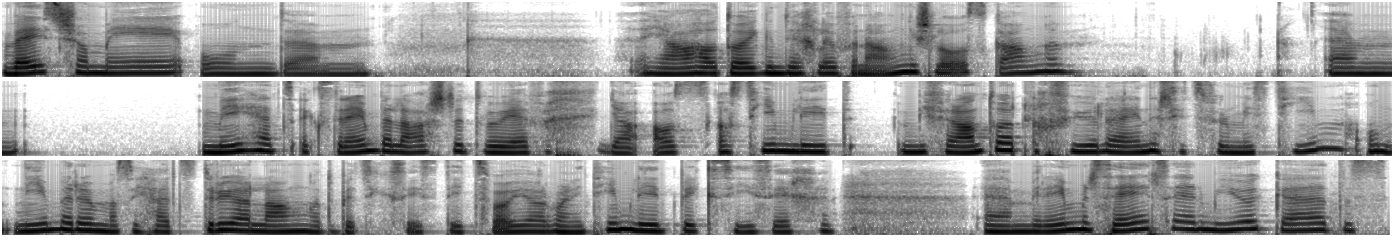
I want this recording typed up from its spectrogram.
weiss schon mehr und ähm, ja, halt auch irgendwie ein bisschen aufeinander losgegangen. Ähm, mich hat es extrem belastet, weil ich einfach ja, als, als Teamlead mich verantwortlich fühle, einerseits für mein Team und niemandem, also ich habe jetzt drei Jahre lang, oder beziehungsweise die zwei Jahre, als ich Teamlead war, sicher, äh, mir immer sehr, sehr Mühe gegeben, dass,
